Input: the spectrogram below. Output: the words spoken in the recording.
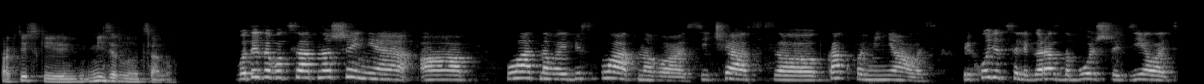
практически мизерную цену. Вот это вот соотношение э, платного и бесплатного сейчас э, как поменялось? Приходится ли гораздо больше делать,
